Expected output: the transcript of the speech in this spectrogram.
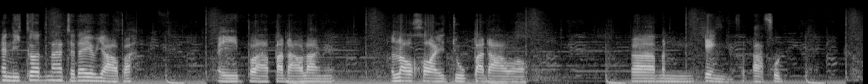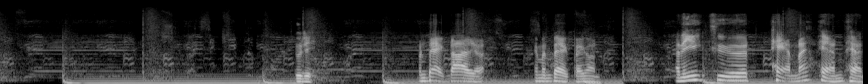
อันนี้ก็น่าจะได้ยาวๆปะไอปลาปลาดาวล่างเนี้ยแล้วเราคอยจูปลาดาวเอาว่ามันเก่งสตาร์ฟุตดูดิ มันแบกได้อะให้มันแบกไปก่อน อันนี้คือแผนนะ แผนแผน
